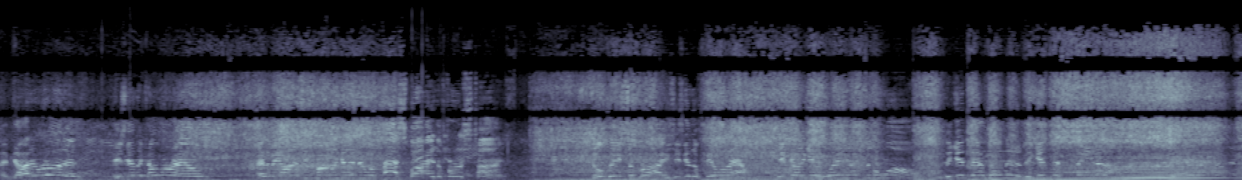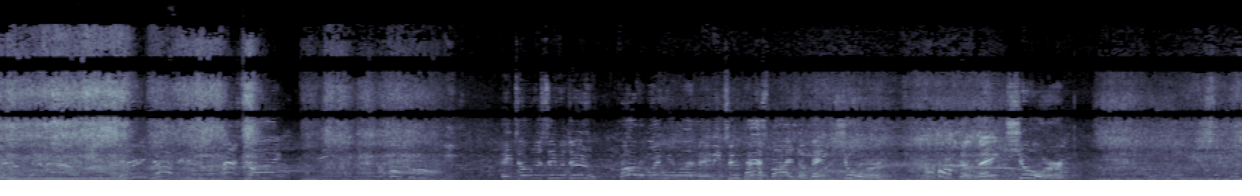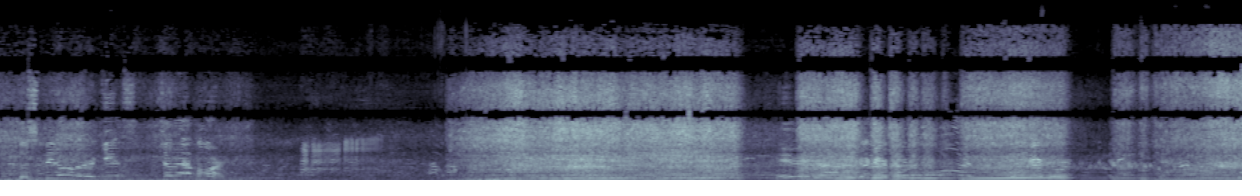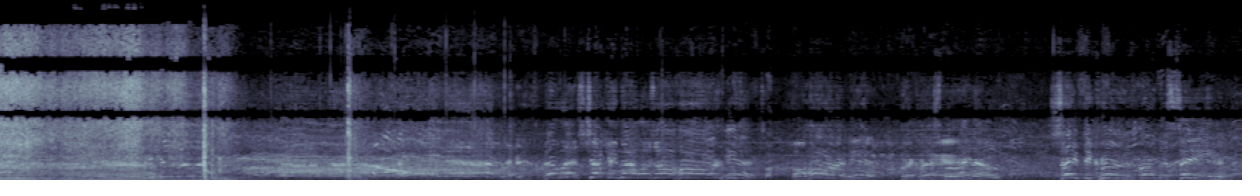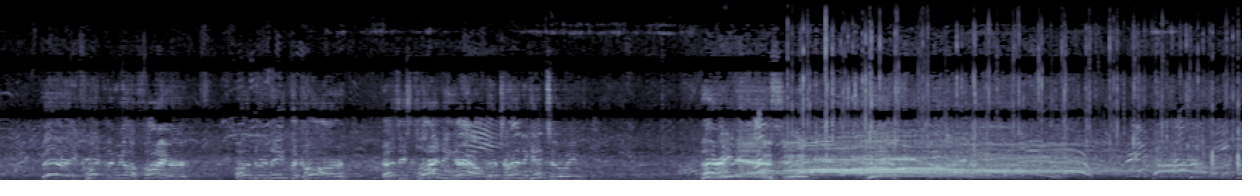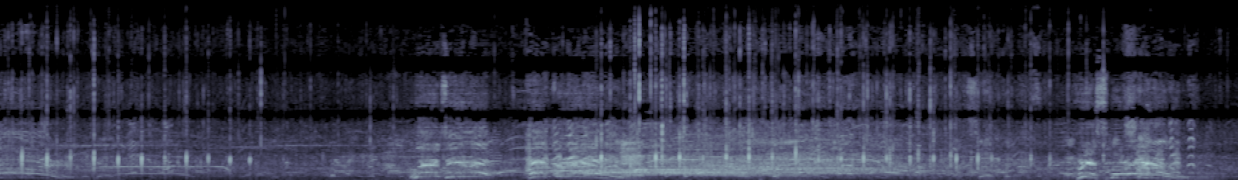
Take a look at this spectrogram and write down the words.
They've got it running. He's going to come around. And to be honest, he's probably going to do a pass by the first time. Don't be surprised. He's going to feel it out. He's going to get way up to the wall to get that momentum, to get the speed up. Here he pass by. He told us he would do probably one, maybe two pass bys to make sure, to make sure the speedometer gets to that mark. Here. Here comes the one. Now let's check him. That was a hard hit. A hard hit for Chris Moreno. Safety crews on the scene. Very quickly, we got a fire underneath the car as he's climbing out. They're trying to get to him. There he is! Let's hear it! Chris Moreno!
